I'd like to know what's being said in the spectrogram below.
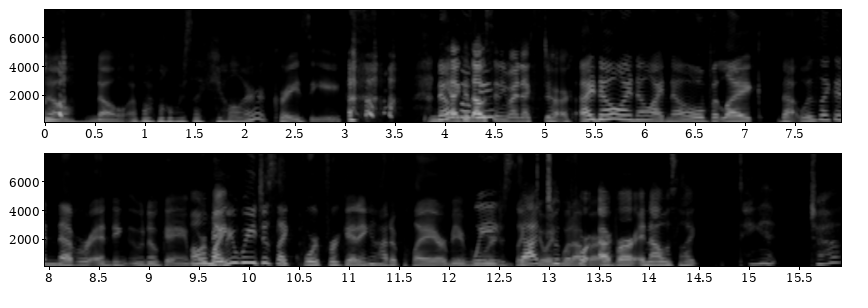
no, no. And my mom was like, "Y'all are crazy." No, yeah, because I was sitting right next to her. I know, I know, I know, but like that was like a never-ending Uno game, Oh or my- maybe we just like were forgetting how to play, or maybe we, we are just like that doing took whatever. forever, and I was like, "Dang it, Chaz!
